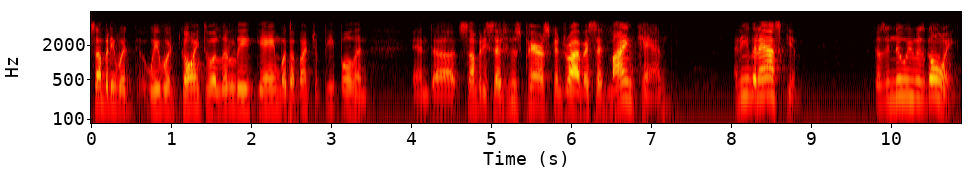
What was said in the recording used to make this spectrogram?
somebody would we would going to a little league game with a bunch of people and and uh, somebody said whose parents can drive? I said mine can. Didn't even ask him because i knew he was going.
